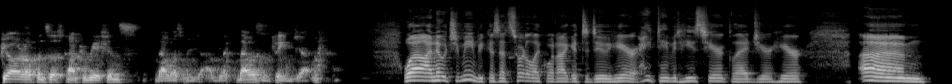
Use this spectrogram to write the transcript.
pure open source contributions. That was my job. Like that was a dream job. Well, I know what you mean because that's sort of like what I get to do here. Hey, David, he's here. Glad you're here. Um,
